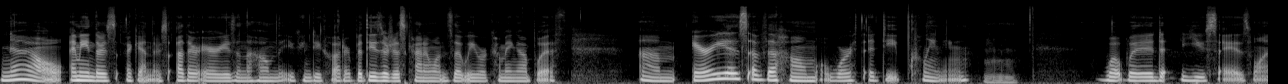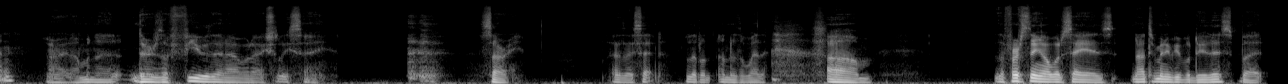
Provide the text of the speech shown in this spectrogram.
now, I mean there's again there's other areas in the home that you can declutter, but these are just kind of ones that we were coming up with. Um, areas of the home worth a deep cleaning. Mm-hmm. What would you say is one? All right, I'm gonna. There's a few that I would actually say. Sorry. As I said, a little under the weather. Um, the first thing I would say is not too many people do this, but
